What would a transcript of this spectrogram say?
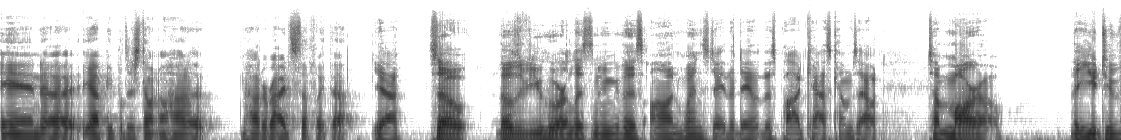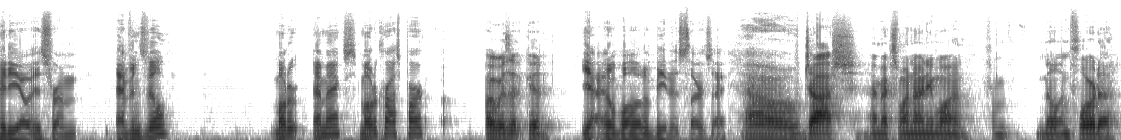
And uh, yeah, people just don't know how to how to ride stuff like that. Yeah. So those of you who are listening to this on Wednesday, the day that this podcast comes out, tomorrow, the YouTube video is from Evansville, Motor MX Motocross Park. Oh, is it good? Yeah. It'll, well, it'll be this Thursday. Oh, Josh, MX191 from Milton, Florida.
